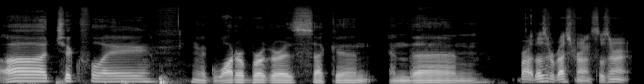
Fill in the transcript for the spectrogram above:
Uh, Chick Fil A, like Whataburger is second, and then Bro, those are restaurants. Those aren't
